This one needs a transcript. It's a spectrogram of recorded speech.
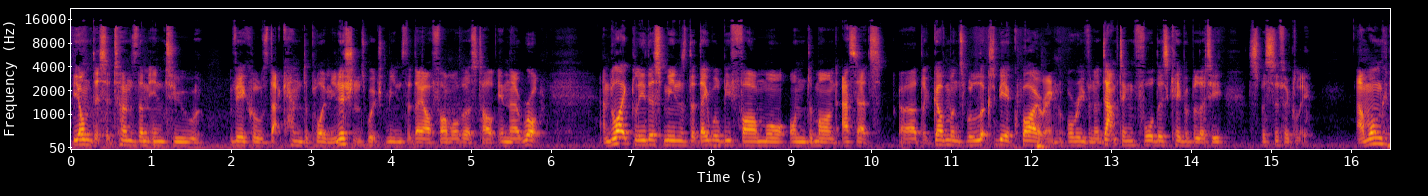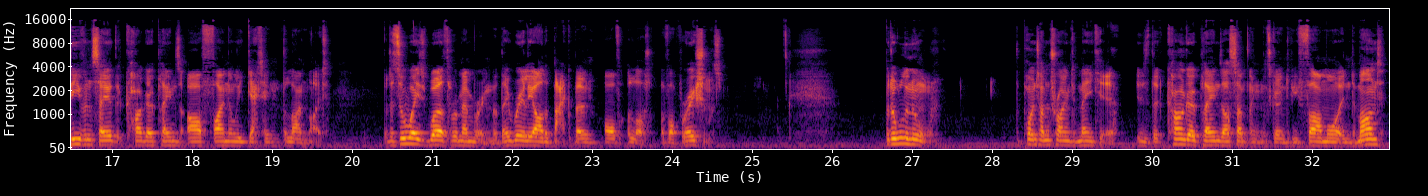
Beyond this, it turns them into vehicles that can deploy munitions, which means that they are far more versatile in their role. And likely this means that they will be far more on-demand assets uh, that governments will look to be acquiring or even adapting for this capability specifically. And one could even say that cargo planes are finally getting the limelight. but it's always worth remembering that they really are the backbone of a lot of operations. But all in all, the point I'm trying to make here is that cargo planes are something that's going to be far more in demand,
